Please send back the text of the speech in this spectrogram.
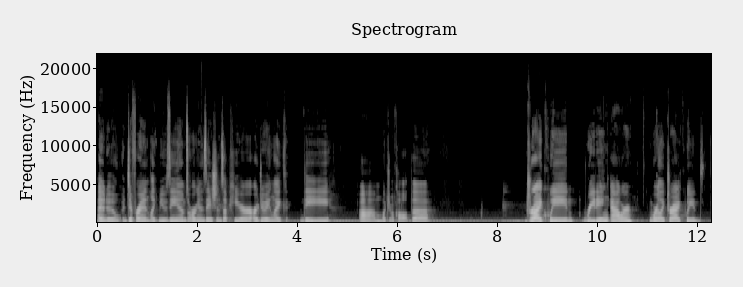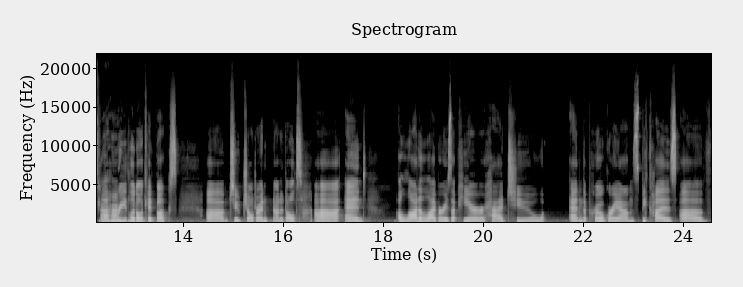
I don't know, different like museums, organizations up here are doing like the um what you call it, the drag queen reading hour where like drag queens Uh-huh. read little kid books um, to children, not adults. Uh, and a lot of the libraries up here had to end the programs because of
